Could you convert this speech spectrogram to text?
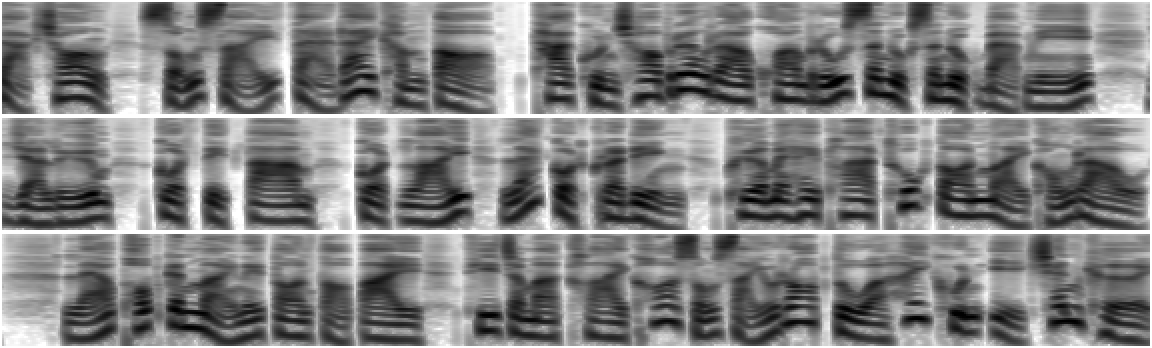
จากช่องสงสัยแต่ได้คำตอบ ถ้าคุณชอบเรื่องราวความรู้สนุกสนุกๆแบบนี้ อย่าลืมกดติดตาม กดไลค์และกดกระดิ่ง เพื่อไม่ให้พลาดทุกตอนใหม่ของเรา แล้วพบกันใหม่ในตอนต่อไป ที่จะมาคลายข้อสงสัยรอบตัวให้คุณอีกเช่นเคย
